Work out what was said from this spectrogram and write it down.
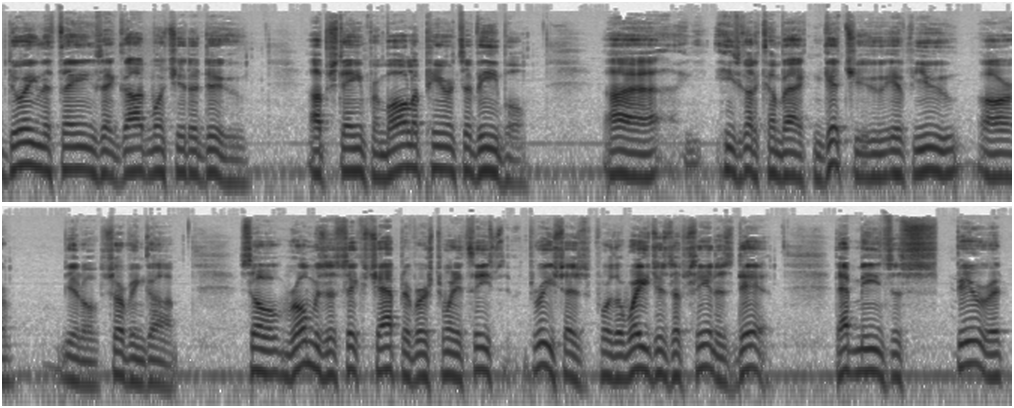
doing the things that God wants you to do, abstain from all appearance of evil. Uh, he's going to come back and get you if you are, you know, serving God. So Romans the sixth chapter, verse twenty-three says, "For the wages of sin is death." That means the spirit,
